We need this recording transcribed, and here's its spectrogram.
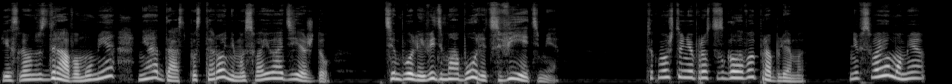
если он в здравом уме, не отдаст постороннему свою одежду. Тем более ведьмоборец ведьме. Так может, у нее просто с головой проблемы? Не в своем уме,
